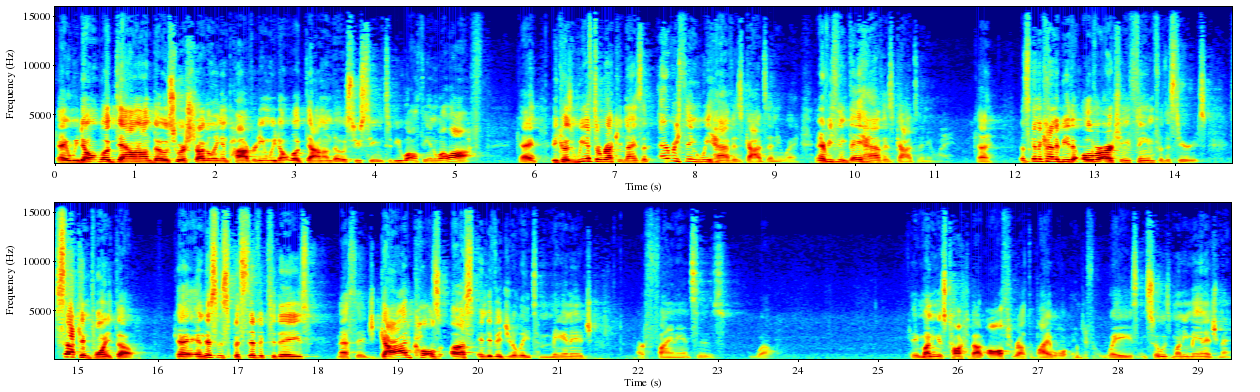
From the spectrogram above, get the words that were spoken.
Okay, we don't look down on those who are struggling in poverty, and we don't look down on those who seem to be wealthy and well off. Okay? Because we have to recognize that everything we have is God's anyway, and everything they have is God's anyway. Okay? That's going to kind of be the overarching theme for the series. Second point, though, okay, and this is specific to today's message God calls us individually to manage our finances well. Okay, money is talked about all throughout the Bible in different ways, and so is money management.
